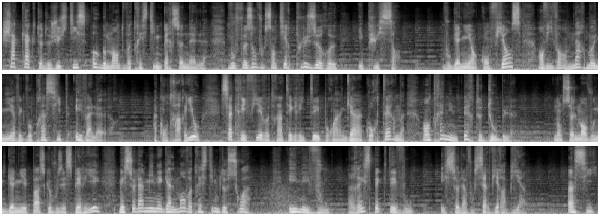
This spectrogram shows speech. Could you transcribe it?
chaque acte de justice augmente votre estime personnelle, vous faisant vous sentir plus heureux et puissant. Vous gagnez en confiance en vivant en harmonie avec vos principes et valeurs. A contrario, sacrifier votre intégrité pour un gain à court terme entraîne une perte double. Non seulement vous ne gagnez pas ce que vous espériez, mais cela mine également votre estime de soi. Aimez-vous, respectez-vous, et cela vous servira bien. Ainsi,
